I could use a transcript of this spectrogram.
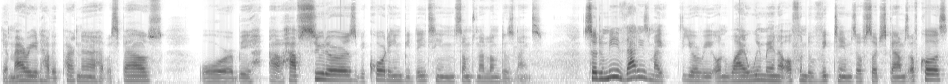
get married have a partner have a spouse or be uh, have suitors be courting be dating something along those lines. So to me that is my theory on why women are often the victims of such scams. Of course,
